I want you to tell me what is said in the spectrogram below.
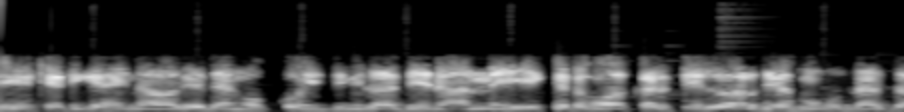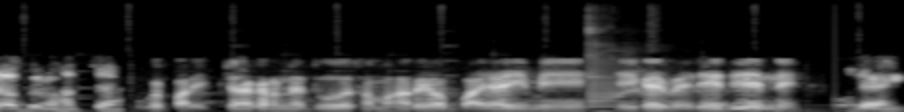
ලේ කැටි ගහිනා වගේ දැන් ඔක්කොම ඉදිමිලා තියෙන. අන්න ඒකට මොකක් හරි තෙල් වර්ගයක් මොකුත් නැද්ද අපේ මහත්තයා? ඔක පරීක්ෂා කරන්න නැතුව සමහර ඒවා බයයි මේ. ඒකයි වැඩේ තියෙන්නේ. දැන්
